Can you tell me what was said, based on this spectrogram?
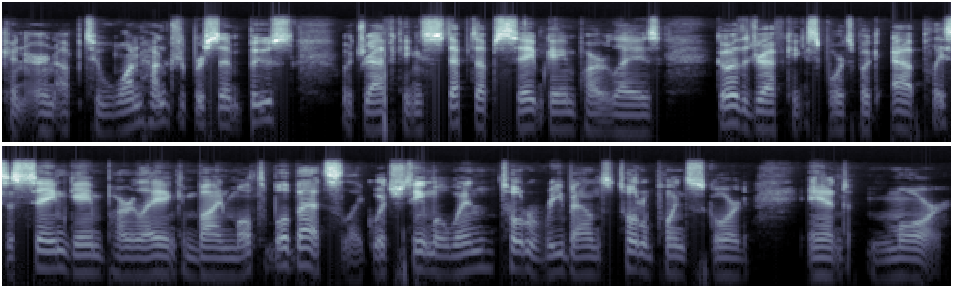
can earn up to 100% boost with DraftKings stepped up same game parlays. Go to the DraftKings Sportsbook app, place a same game parlay, and combine multiple bets like which team will win, total rebounds, total points scored, and more.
